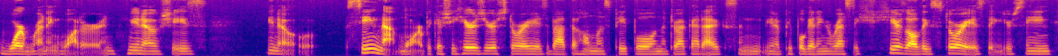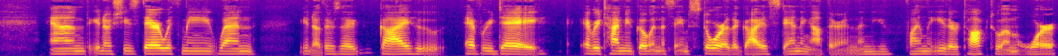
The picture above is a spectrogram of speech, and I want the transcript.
warm running water, and you know, she's, you know, seeing that more because she hears your stories about the homeless people and the drug addicts and you know people getting arrested. She hears all these stories that you're seeing, and you know, she's there with me when, you know, there's a guy who every day every time you go in the same store, the guy is standing out there, and then you finally either talk to him or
